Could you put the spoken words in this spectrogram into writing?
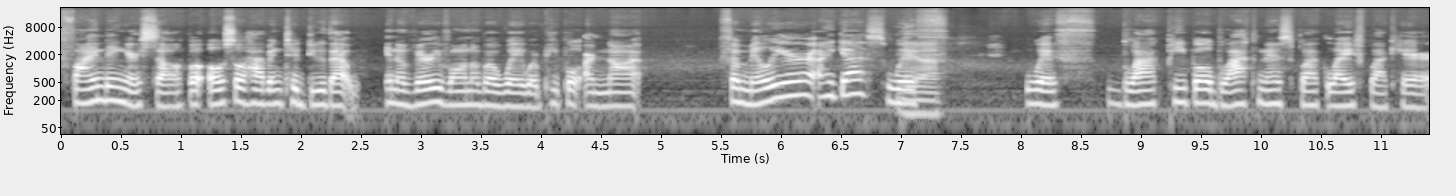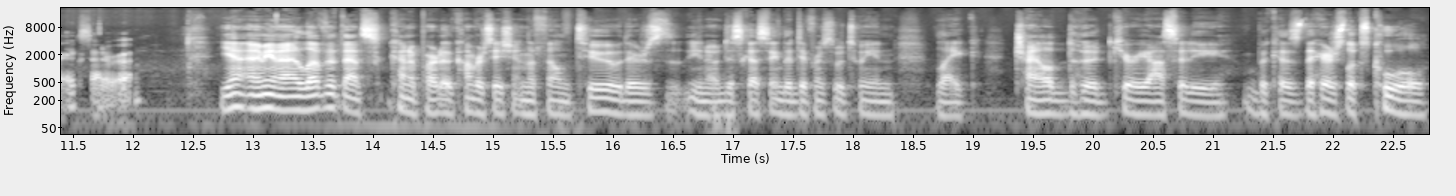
finding yourself but also having to do that in a very vulnerable way where people are not familiar i guess Yeah. with with black people blackness black life black hair etc Yeah, I mean, I love that that's kind of part of the conversation in the film too. There's, you know, discussing the difference between like childhood curiosity because the hair just looks cool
